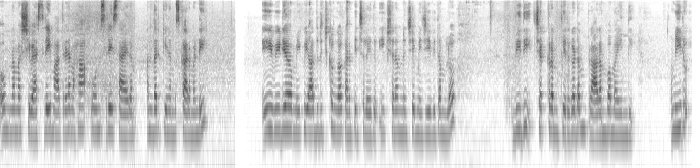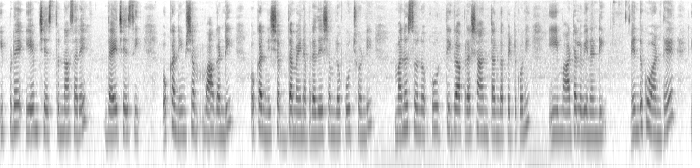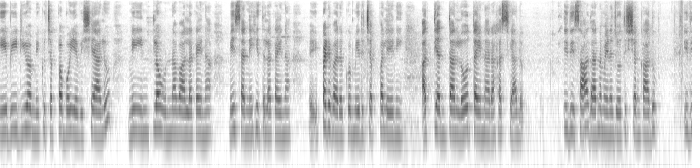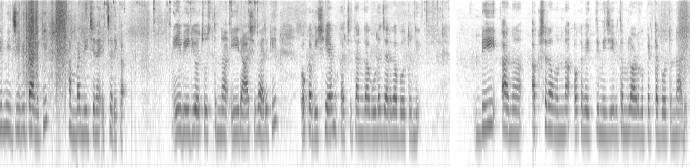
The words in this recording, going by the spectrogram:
ఓం నమ శివ శ్రీ మాత్ర నమ. ఓం శ్రీ సాయిరం అందరికీ నమస్కారం అండి ఈ వీడియో మీకు యాదృచ్ఛికంగా కనిపించలేదు. ఈ క్షణం నుంచి మీ జీవితంలో విధి చక్రం తిరగడం ప్రారంభమైంది. మీరు ఇప్పుడే ఏం చేస్తున్నా సరే దయచేసి ఒక నిమిషం వాగండి. ఒక నిశ్శబ్దమైన ప్రదేశంలో కూర్చోండి. మనసును పూర్తిగా ప్రశాంతంగా పెట్టుకొని ఈ మాటలు వినండి. ఎందుకు అంటే ఈ వీడియో మీకు చెప్పబోయే విషయాలు మీ ఇంట్లో ఉన్న వాళ్ళకైనా మీ సన్నిహితులకైనా ఇప్పటి వరకు మీరు చెప్పలేని అత్యంత లోతైన రహస్యాలు. ఇది సాధారణమైన జ్యోతిష్యం కాదు. ఇది మీ జీవితానికి సంబంధించిన హెచ్చరిక. ఈ వీడియో చూస్తున్న ఈ రాశి వారికి ఒక విషయం ఖచ్చితంగా కూడా జరగబోతుంది. బి అన్న అక్షరం ఉన్న ఒక వ్యక్తి మీ జీవితంలో అడుగు పెట్టబోతున్నాడు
